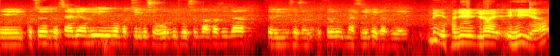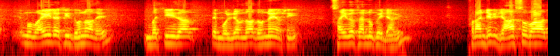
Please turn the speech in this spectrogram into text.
ਤੇ ਕੁਝ ਦੱਸਿਆ ਗਿਆ ਵੀ ਉਹ ਬੱਚੀ ਨੂੰ ਕੁਝ ਹੋਰ ਵੀ ਸ਼ੋਸ਼ਣ ਕਰਦਾ ਸੀ ਜਾਂ ਸਰੀਰਕ ਸ਼ੋਸ਼ਣ ਇਸ ਤਰ੍ਹਾਂ ਮੈਸੇਜ ਭੇਜਦਾ ਸੀ ਜੀ ਨਹੀਂ ਹਜੇ ਜਿਹੜਾ ਇਹੀ ਆ ਮੋਬਾਈਲ ਅਸੀਂ ਦੋਨਾਂ ਦੇ ਬੱਚੀ ਦਾ ਤੇ ਮੁਲਜ਼ਮ ਦਾ ਦੋਨੇ ਅਸੀਂ ਸਾਈਬਰ ਸੈੱਲ ਨੂੰ ਭੇਜਾਂਗੇ। ਫੋਰੈਂਸਿਕ ਜਾਂਚ ਤੋਂ ਬਾਅਦ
